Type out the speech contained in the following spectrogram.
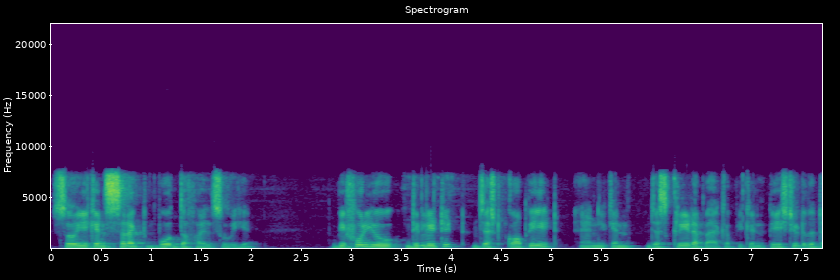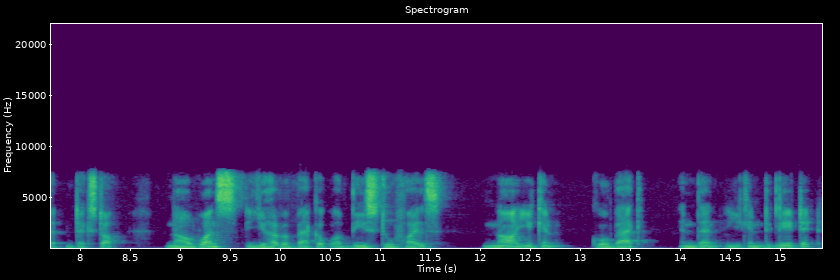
So you can select both the files over here before you delete it just copy it and you can just create a backup. You can paste it to the de desktop. Now once you have a backup of these two files now you can go back and then you can delete it.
